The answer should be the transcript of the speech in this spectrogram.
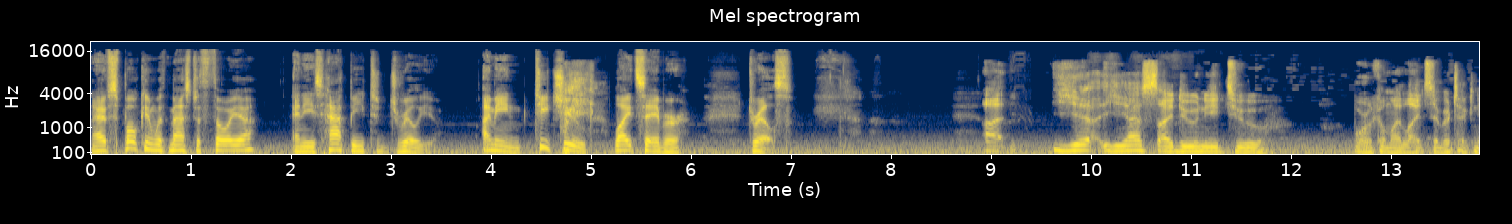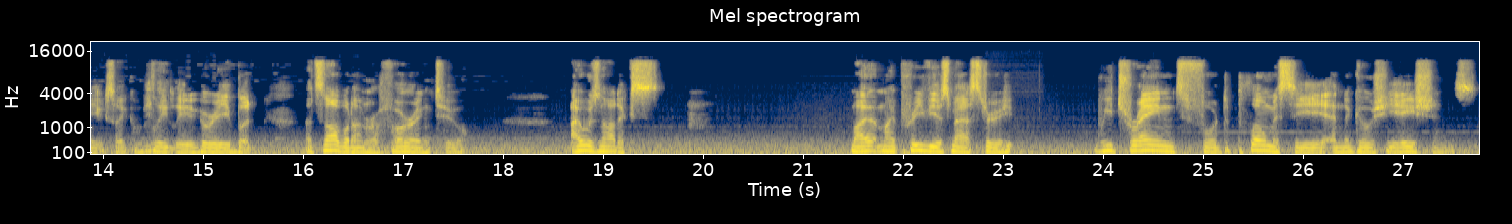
I have spoken with Master Thoria, and he's happy to drill you. I mean, teach you lightsaber drills. Uh, yeah, yes, I do need to work on my lightsaber techniques. I completely agree, but that's not what I'm referring to. I was not ex. My my previous master, he- we trained for diplomacy and negotiations.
